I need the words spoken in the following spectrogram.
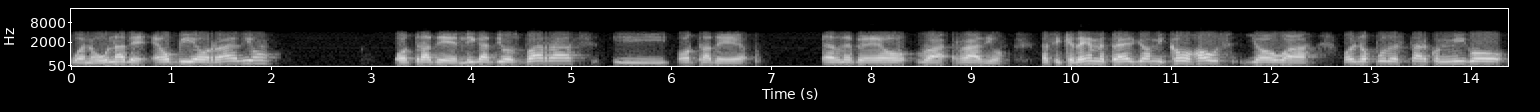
bueno, una de LBO Radio, otra de Liga Dios Barras y otra de LBO Radio. Así que déjenme traer yo a mi co-host. Yo uh, hoy no pude estar conmigo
